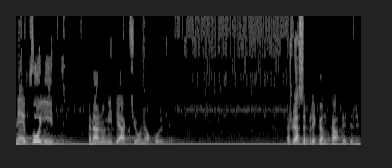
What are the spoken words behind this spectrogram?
nevoit în anumite acțiuni oculte. Aș vrea să plecăm capetele.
